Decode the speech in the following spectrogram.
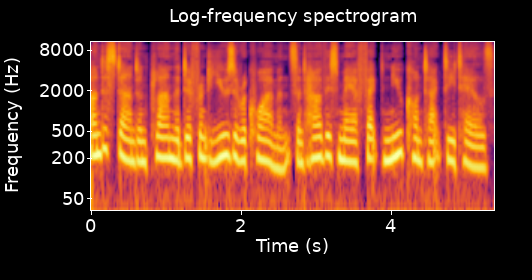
Understand and plan the different user requirements and how this may affect new contact details.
